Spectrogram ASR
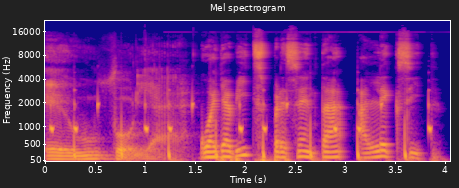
Euforia. Guayabits presenta Alexit. que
